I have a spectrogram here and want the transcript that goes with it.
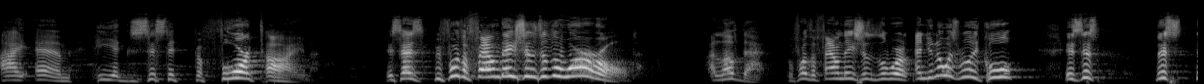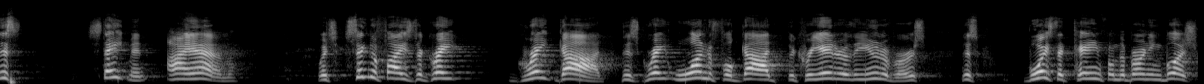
I am, he existed before time. It says, before the foundations of the world. I love that. Before the foundations of the world. And you know what's really cool? Is this, this, this statement, I am, which signifies the great, great God, this great, wonderful God, the creator of the universe, this voice that came from the burning bush.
